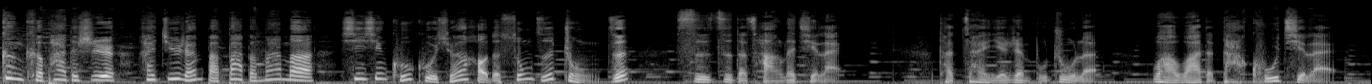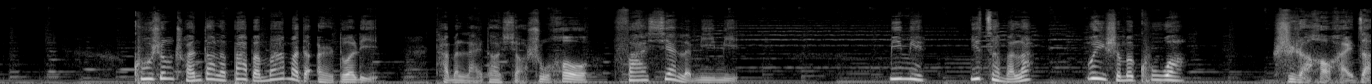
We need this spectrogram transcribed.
更可怕的是，还居然把爸爸妈妈辛辛苦苦选好的松子种子，私自的藏了起来。他再也忍不住了，哇哇的大哭起来。哭声传到了爸爸妈妈的耳朵里，他们来到小树后，发现了咪咪。咪咪，你怎么了？为什么哭啊？是啊，好孩子，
